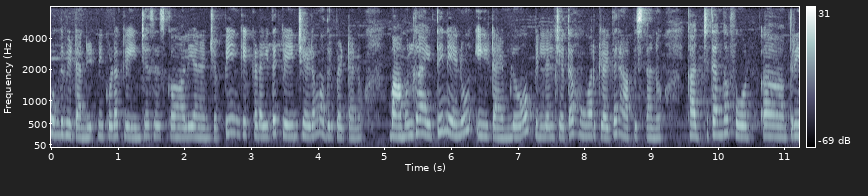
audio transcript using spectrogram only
ముందు వీటన్నిటిని కూడా క్లీన్ చేసేసుకోవాలి అని చెప్పి ఇంక ఇక్కడైతే క్లీన్ చేయడం మొదలుపెట్టాను. మామూలుగా అయితే నేను ఈ టైంలో పిల్లల చేత హోంవర్క్లు అయితే రాపిస్తాను. ఖచ్చితంగా ఫోర్ త్రీ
